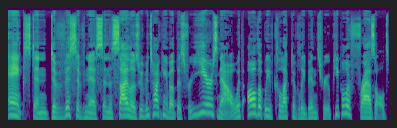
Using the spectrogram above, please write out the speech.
angst and divisiveness in the silos. We've been talking about this for years now with all that we've collectively been through. People are frazzled.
